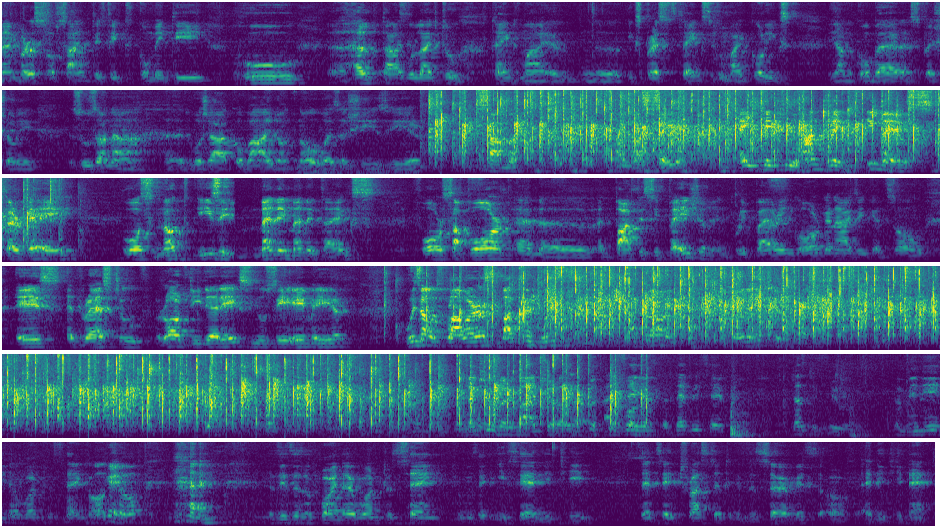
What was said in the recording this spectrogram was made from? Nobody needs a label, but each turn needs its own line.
members of scientific committee who uh, helped us. I would like to thank my, uh, express thanks to my colleagues Jan Kober, especially Zuzana uh, Dvořáková. I don't know whether she is here. Some, I must say, 8200 emails per day was not easy. Many, many thanks for support and, uh, and participation in preparing, organizing and so on is addressed to Rolf Diederichs, you see him here, without flowers, but with applause. Thank you very much, Rolf.
I say, let me say, just a few, a minute, I want to thank also. Okay. this is a point I want to thank to the ECNDT that they trusted in the service of NDT-Net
